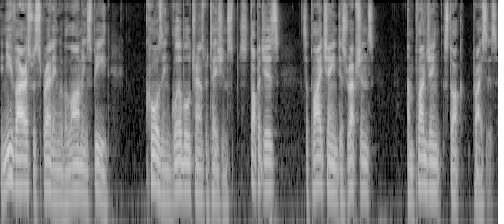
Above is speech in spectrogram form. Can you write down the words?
A new virus was spreading with alarming speed, causing global transportation stoppages, supply chain disruptions, and plunging stock prices.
